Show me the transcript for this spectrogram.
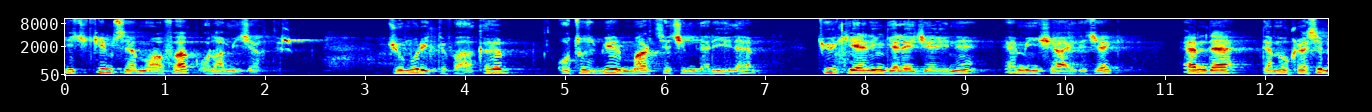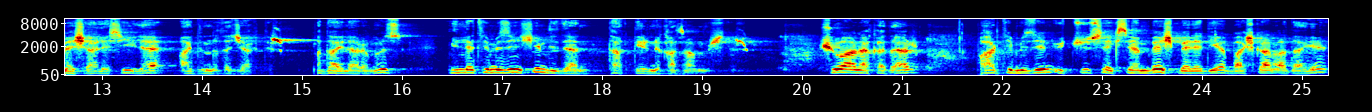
hiç kimse muvaffak olamayacaktır. Cumhur İttifakı 31 Mart seçimleriyle Türkiye'nin geleceğini hem inşa edecek hem de demokrasi meşalesiyle aydınlatacaktır. Adaylarımız milletimizin şimdiden takdirini kazanmıştır. Şu ana kadar partimizin 385 belediye başkan adayı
